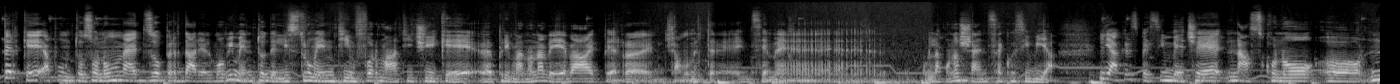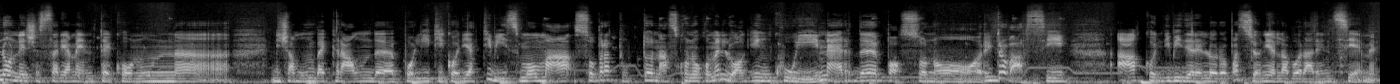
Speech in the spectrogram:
Perché appunto sono un mezzo per dare al movimento degli strumenti informatici che eh, prima non aveva e per eh, diciamo mettere insieme la conoscenza e così via. Gli hackerspace invece nascono eh, non necessariamente con un, eh, diciamo, un background politico di attivismo, ma soprattutto nascono come luoghi in cui i nerd possono ritrovarsi a condividere le loro passioni e a lavorare insieme.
